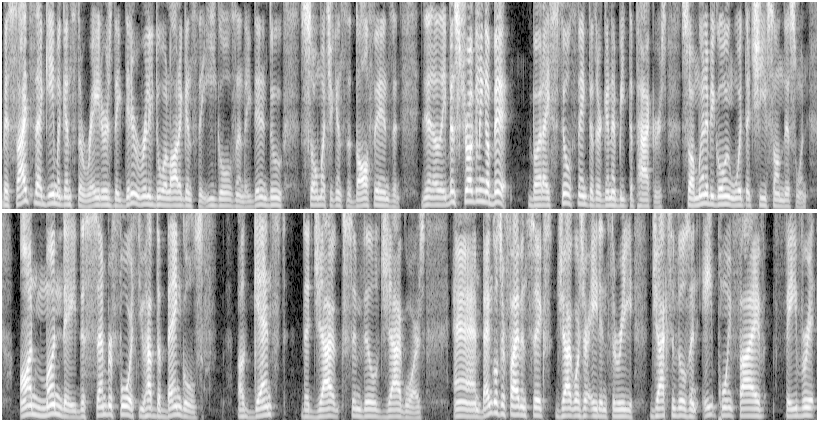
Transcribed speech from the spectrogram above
Besides that game against the Raiders, they didn't really do a lot against the Eagles, and they didn't do so much against the Dolphins, and you know they've been struggling a bit. But I still think that they're going to beat the Packers. So I'm going to be going with the Chiefs on this one. On Monday, December 4th, you have the Bengals against the Jacksonville Jaguars. And Bengals are 5 and 6, Jaguars are 8 and 3. Jacksonville's an 8.5 favorite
